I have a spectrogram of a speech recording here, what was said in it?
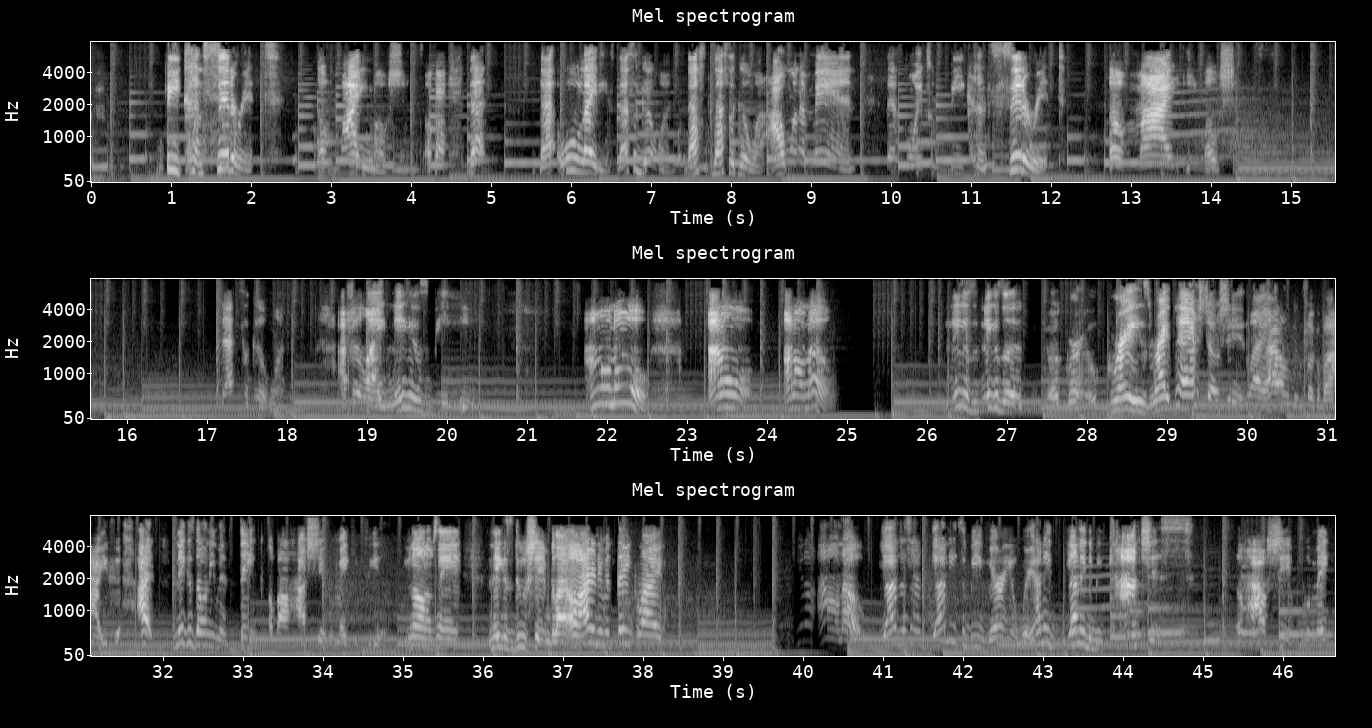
be considerate of my emotions. Okay. That that ooh ladies, that's a good one. That's that's a good one. I want a man that's going to be considerate of my emotions. That's a good one. I feel like niggas be I don't know. I don't I don't know. Niggas niggas are, are gra- graze right past your shit. Like I don't give a fuck about how you feel. I niggas don't even think about how shit would make you feel. You know what I'm saying? Niggas do shit and be like, oh, I didn't even think like know. Y'all just have y'all need to be very aware. Y'all need y'all need to be conscious of how shit will make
